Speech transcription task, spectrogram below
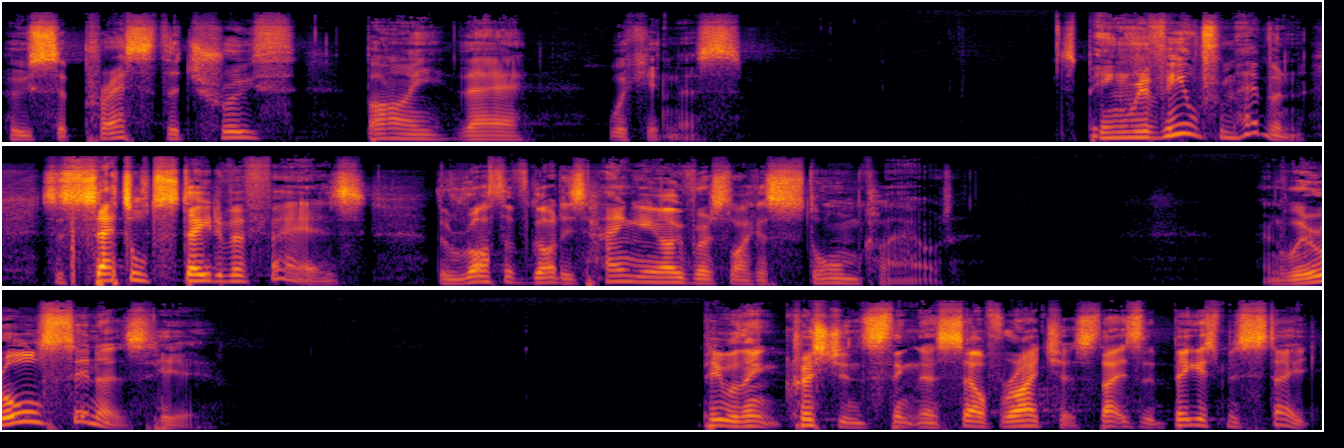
who suppress the truth by their wickedness. It's being revealed from heaven. It's a settled state of affairs. The wrath of God is hanging over us like a storm cloud. And we're all sinners here. People think Christians think they're self righteous. That is the biggest mistake.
